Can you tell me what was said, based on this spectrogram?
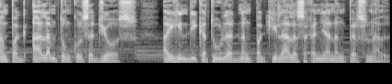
ang pag-alam tungkol sa Diyos ay hindi katulad ng pagkilala sa Kanya ng personal.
